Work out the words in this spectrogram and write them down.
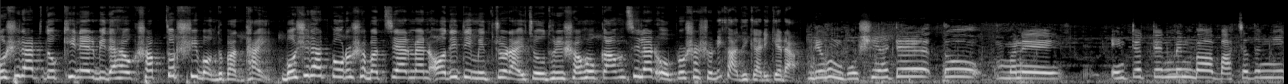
বসিরহাট দক্ষিণের বিধায়ক সপ্তর্ষি বন্দ্যোপাধ্যায়। বসিরহাট পৌরসভার চেয়ারম্যান অদিতি মিত্র রায়চৌধুরী সহ কাউন্সিলর ও প্রশাসনিক আধিকারিকেরা। দেখুন, বসিরহাটে তো মানে এন্টারটেনমেন্ট বা বাচ্চাদের নিয়ে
